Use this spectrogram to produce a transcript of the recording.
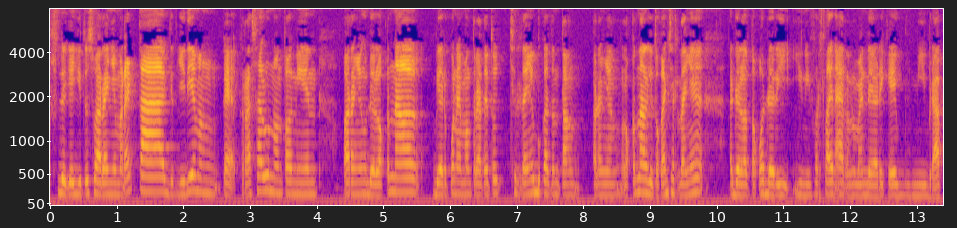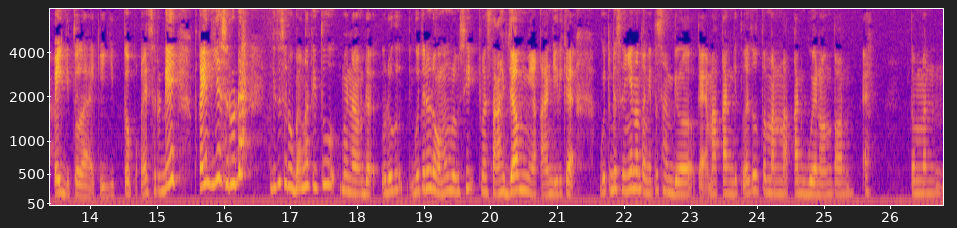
terus udah kayak gitu suaranya mereka gitu. Jadi emang kayak kerasa lu nontonin orang yang udah lo kenal biarpun emang ternyata itu ceritanya bukan tentang orang yang lo kenal gitu kan. Ceritanya adalah tokoh dari universe lain Iron Man dari kayak bumi berapa gitu lah kayak gitu. Pokoknya seru deh. Pokoknya intinya seru dah. Gitu seru banget itu. Mana udah udah gue tadi udah ngomong belum sih? Cuma setengah jam ya kan. Jadi kayak gue tuh biasanya nonton itu sambil kayak makan gitu. Itu teman makan gue nonton. Eh temen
